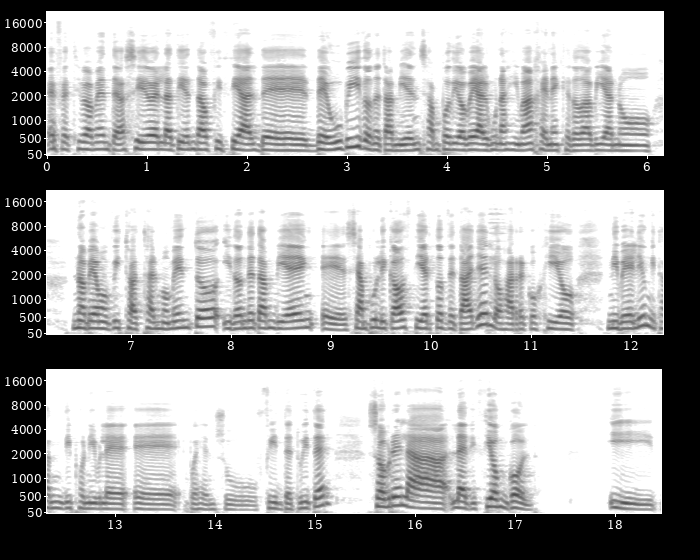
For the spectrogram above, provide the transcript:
Efectivamente, ha sido en la tienda oficial de, de, Ubi, donde también se han podido ver algunas imágenes que todavía no, no habíamos visto hasta el momento y donde también eh, se han publicado ciertos detalles, los ha recogido Nivelion y están disponibles eh, pues en su feed de Twitter, sobre la, la, edición Gold. Y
